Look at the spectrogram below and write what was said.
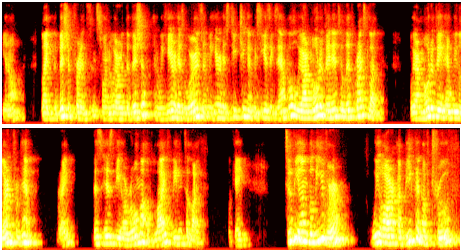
You know, like the bishop, for instance, when we are with the bishop and we hear his words and we hear his teaching and we see his example, we are motivated to live Christ-like. We are motivated and we learn from him, right? This is the aroma of life leading to life. Okay. To the unbeliever, we are a beacon of truth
